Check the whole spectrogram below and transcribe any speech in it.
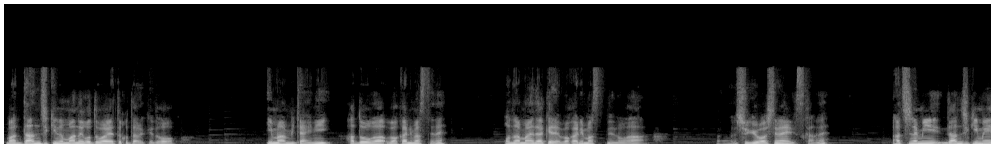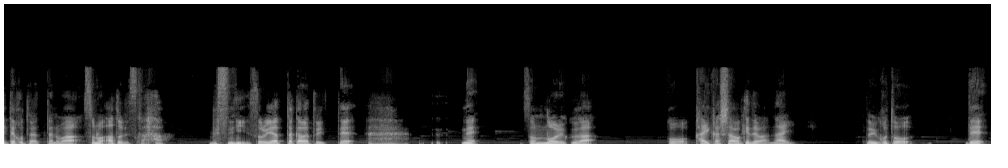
まあ、断食の真似事はやったことあるけど、今みたいに波動がわかりますってね。お名前だけでわかりますっていうのは、修行はしてないですからね。あ、ちなみに断食めいたことやったのはその後ですから、別にそれやったからといって、ね、その能力が、こう、開花したわけではない。ということで、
